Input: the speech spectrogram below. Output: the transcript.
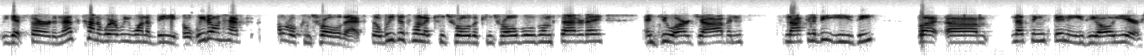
we get third, and that's kind of where we want to be. But we don't have total control of that. So we just want to control the controllables on Saturday and do our job. And it's not going to be easy, but um, nothing's been easy all year.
